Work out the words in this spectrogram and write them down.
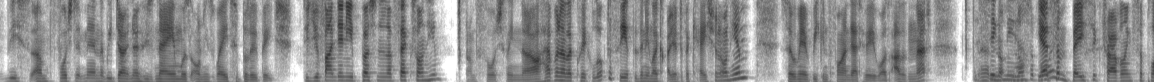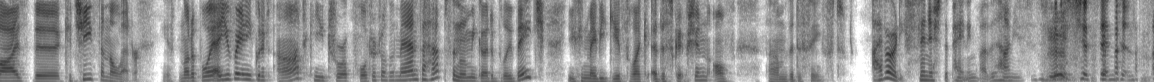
this unfortunate man that we don't know whose name was on his way to Blue Beach. Did you find any personal effects on him? Unfortunately, no. I'll have another quick look to see if there's any like identification on him, so maybe we can find out who he was. Other than that, The uh, not- signia. not a He had some basic traveling supplies, the kerchief and the letter. Yes, not a boy. Are you very good at art? Can you draw a portrait of the man, perhaps? And when we go to Blue Beach, you can maybe give like a description of um, the deceased. I've already finished the painting by the time you've finished your sentence.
